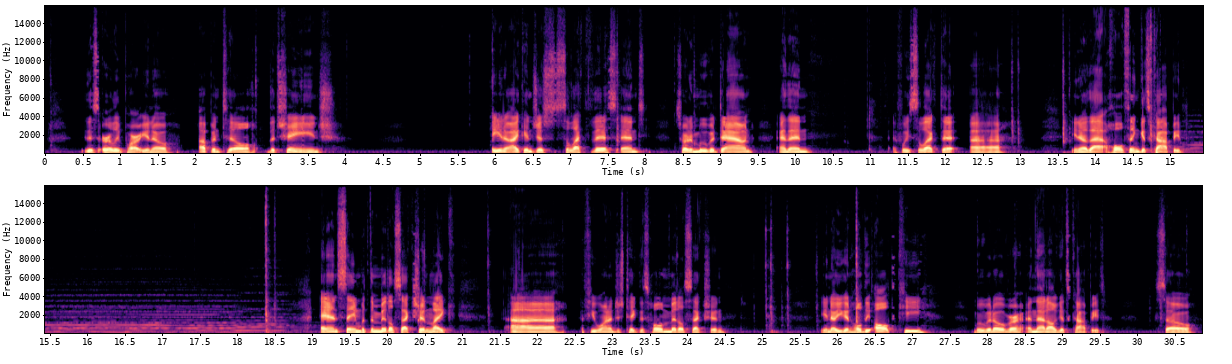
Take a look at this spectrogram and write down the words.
this early part, you know, up until the change, you know, I can just select this and sort of move it down. And then if we select it, uh, you know, that whole thing gets copied. And same with the middle section, like uh, if you want to just take this whole middle section, you know, you can hold the Alt key, move it over, and that all gets copied. So,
